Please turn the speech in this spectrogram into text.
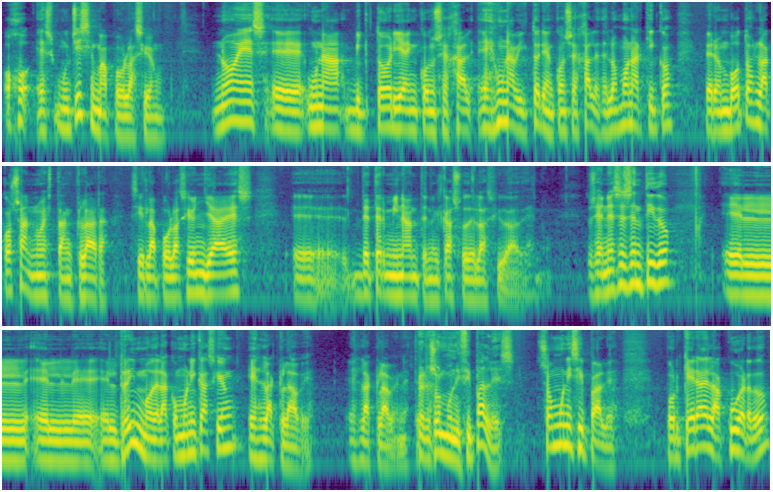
Ojo, es muchísima población. No es eh, una victoria en concejales, es una victoria en concejales de los monárquicos, pero en votos la cosa no es tan clara. Es decir, la población ya es eh, determinante en el caso de las ciudades. Entonces, en ese sentido, el, ritmo de la comunicación es la clave. Es la clave en este Pero son municipales. Son municipales porque era el acuerdo,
